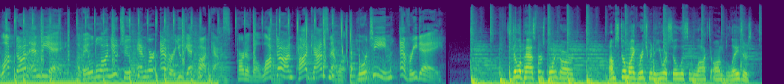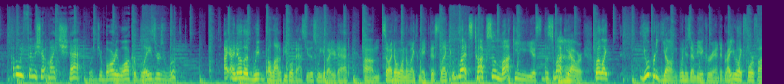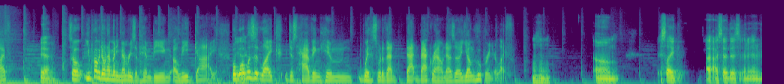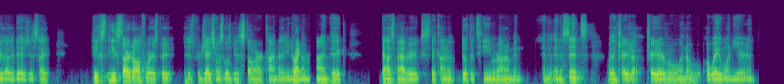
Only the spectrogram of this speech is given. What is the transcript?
Locked On NBA, available on YouTube and wherever you get podcasts. Part of the Locked On Podcast Network, your team every day. Still a pass first point guard. I'm still Mike Richman, and you are still listening to Locked On Blazers. How about we finish up my chat with Jabari Walker, Blazers rookie? I, I know that we a lot of people have asked you this week about your dad, um, so I don't want to like make this like let's talk Samaki, it's the Samaki hour. But like, you were pretty young when his NBA career ended, right? You were like four or five. Yeah. So you probably don't have many memories of him being a league guy. But what was it like just having him with sort of that that background as a young hooper in your life? hmm Um, it's like I, I said this in an interview the other day. Just like he he started off where his his projection was supposed to be a star, kind of you know Right. number nine pick, Dallas Mavericks. They kind of built a team around him in in a, in a sense where they traded a- traded everyone away one year and.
